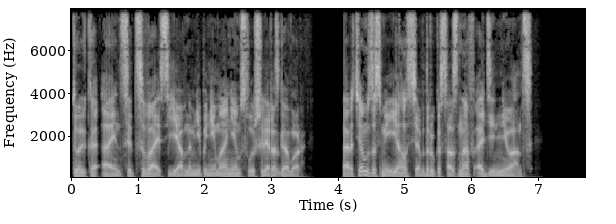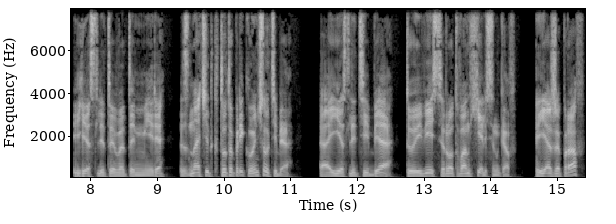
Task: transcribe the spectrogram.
Только Айнс и Цвай с явным непониманием слушали разговор. Артем засмеялся, вдруг осознав один нюанс. «Если ты в этом мире, значит, кто-то прикончил тебя. А если тебя, то и весь род Ван Хельсингов. Я же прав?»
